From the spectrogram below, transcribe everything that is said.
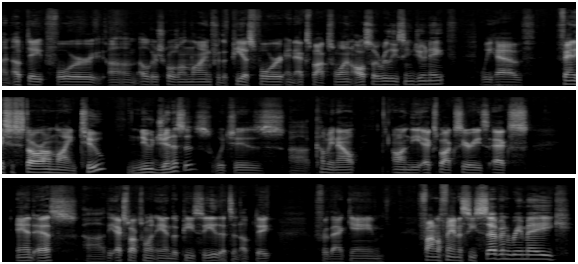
an update for um, Elder Scrolls Online for the PS4 and Xbox One, also releasing June 8th. We have Phantasy Star Online 2, New Genesis, which is uh, coming out on the Xbox Series X and S, uh, the Xbox One and the PC. That's an update for that game. Final Fantasy VII Remake,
